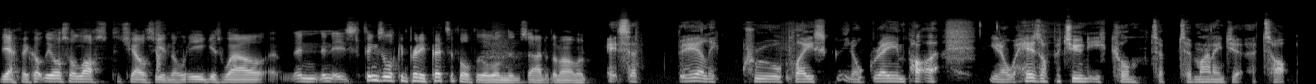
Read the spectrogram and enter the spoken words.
the FA Cup. They also lost to Chelsea in the league as well. And, and it's things are looking pretty pitiful for the London side at the moment. It's a really cruel place. You know, Graham Potter, you know, his opportunity come to, to manage a top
